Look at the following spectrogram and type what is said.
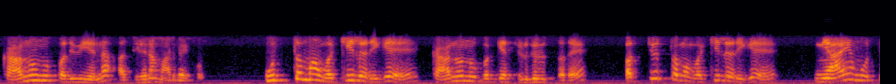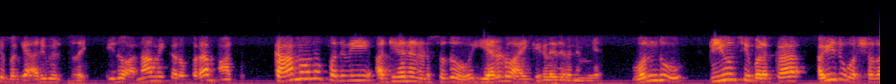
ಕಾನೂನು ಪದವಿಯನ್ನ ಅಧ್ಯಯನ ಮಾಡಬೇಕು. ಉತ್ತಮ ವಕೀಲರಿಗೆ ಕಾನೂನು ಬಗ್ಗೆ ತಿಳಿದಿರುತ್ತದೆ. ಅತ್ಯುತ್ತಮ ವಕೀಲರಿಗೆ ನ್ಯಾಯಮೂರ್ತಿ ಬಗ್ಗೆ ಅರಿವಿರುತ್ತದೆ. ಇದು ಅನಾಮಿಕರೊಬ್ಬರ ಮಾತು. ಕಾನೂನು ಪದವಿ ಅಧ್ಯಯನ ನಡೆಸೋದು ಎರಡು ಆಯ್ಕೆಗಳಿದಾವೆ ನಿಮಗೆ. ಒಂದು ಪಿಯುಸಿ ಬಳಿಕ ಐದು ವರ್ಷದ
